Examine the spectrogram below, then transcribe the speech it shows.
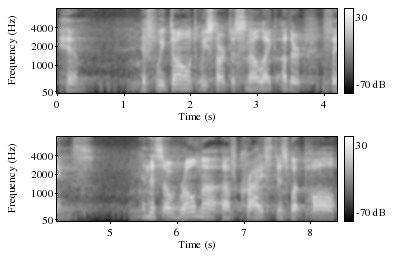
Him. If we don't, we start to smell like other things. And this aroma of Christ is what Paul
